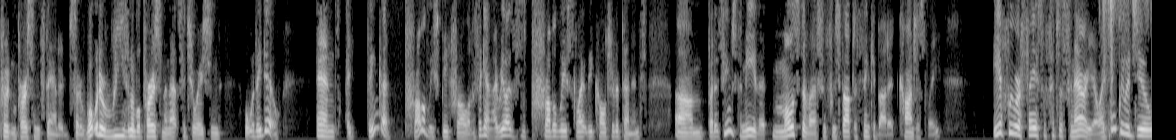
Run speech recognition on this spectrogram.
prudent person standard. Sort of what would a reasonable person in that situation, what would they do? And I think I probably speak for all of us. Again, I realize this is probably slightly culture dependent, um, but it seems to me that most of us, if we stop to think about it consciously, if we were faced with such a scenario, I think we would do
